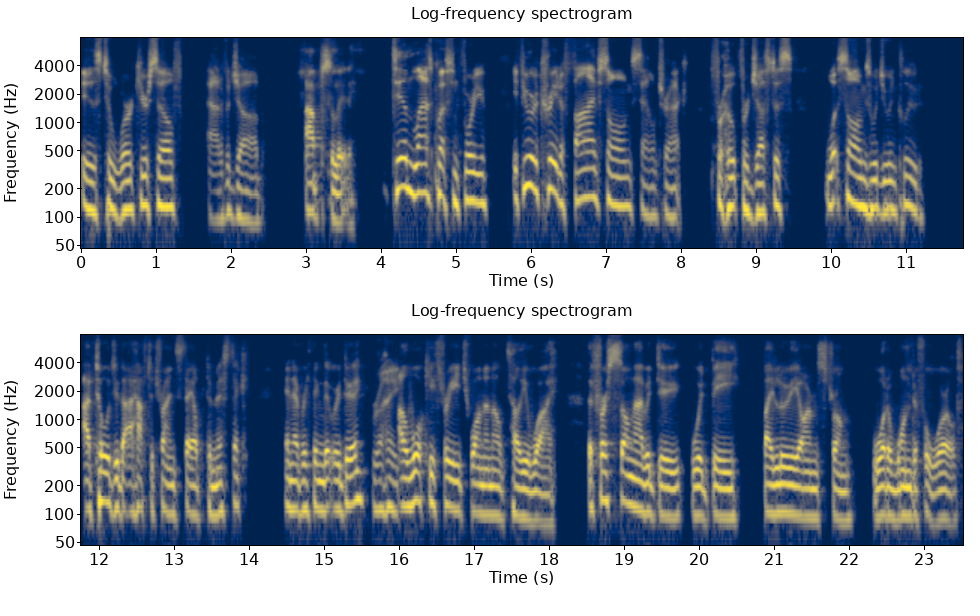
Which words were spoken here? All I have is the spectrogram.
is to work yourself out of a job. Absolutely. Tim, last question for you. If you were to create a five song soundtrack for Hope for Justice, what songs would you include? I've told you that I have to try and stay optimistic in everything that we're doing. Right. I'll walk you through each one and I'll tell you why. The first song I would do would be by Louis Armstrong, What a Wonderful World.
